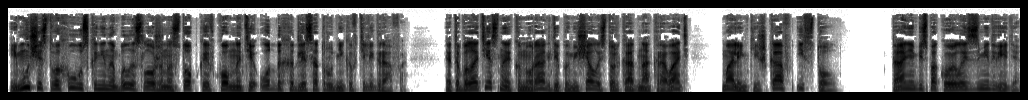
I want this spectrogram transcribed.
Имущество Хусканина было сложено стопкой в комнате отдыха для сотрудников телеграфа. Это была тесная конура, где помещалась только одна кровать, маленький шкаф и стол. Таня беспокоилась за медведя.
